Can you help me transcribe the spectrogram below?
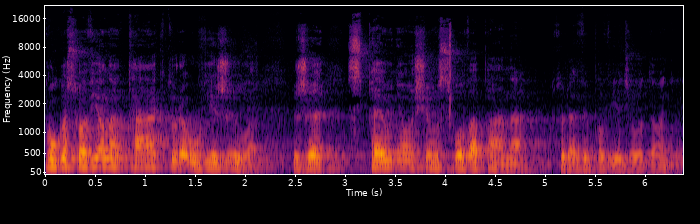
Błogosławiona ta, która uwierzyła, że spełnią się słowa Pana, które wypowiedział do niej.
